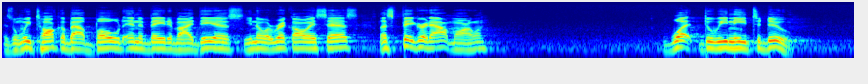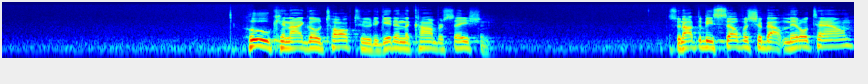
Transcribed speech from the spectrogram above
is when we talk about bold, innovative ideas, you know what Rick always says? Let's figure it out, Marlon. What do we need to do? Who can I go talk to to get in the conversation? So, not to be selfish about Middletown,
